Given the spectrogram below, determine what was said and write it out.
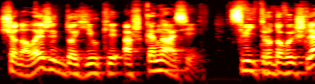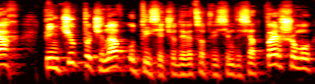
що належить до гілки Ашкеназі. Свій трудовий шлях Пінчук починав у 1981-му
